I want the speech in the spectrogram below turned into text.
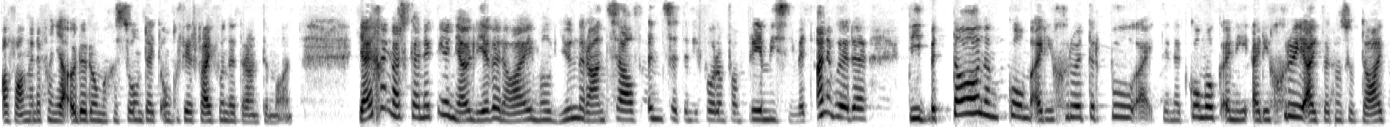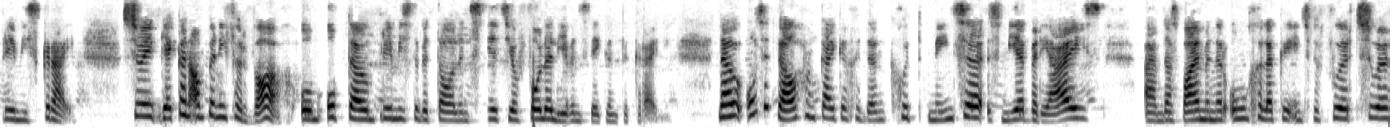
afhangende van jou ouderdom en gesondheid ongeveer R500 'n maand. Jy gaan waarskynlik nie in jou lewe daai miljoen rand self insit in die vorm van premies nie. Met ander woorde, die betaling kom uit die groter pool uit en dit kom ook in die uit die groei uit wat ons op daai premies kry. So jy kan amper nie verwag om op te hou om premies te betaal en steeds jou volle lewensdekking te kry nie. Nou ons het wel gaan kyk en gedink, goed, mense is meer by die huis, ehm um, daar's baie minder ongelukke ensovoorts. So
